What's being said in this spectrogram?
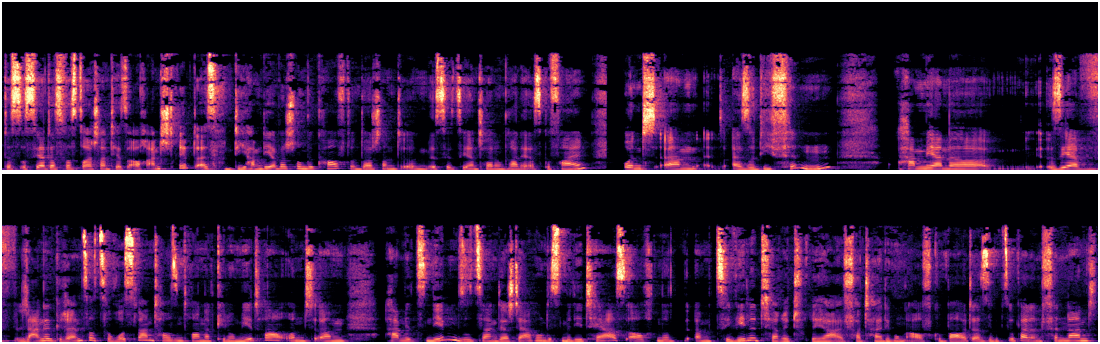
Das ist ja das, was Deutschland jetzt auch anstrebt. Also die haben die aber schon gekauft und Deutschland ähm, ist jetzt die Entscheidung gerade erst gefallen. Und ähm, also die Finnen haben ja eine sehr lange Grenze zu Russland, 1300 Kilometer, und ähm, haben jetzt neben sozusagen der Stärkung des Militärs auch eine ähm, zivile Territorialverteidigung aufgebaut. Also gibt's überall in Finnland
